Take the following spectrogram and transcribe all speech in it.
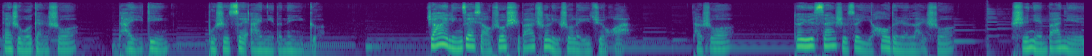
但是我敢说，他一定不是最爱你的那一个。张爱玲在小说《十八春》里说了一句话，她说：“对于三十岁以后的人来说，十年八年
